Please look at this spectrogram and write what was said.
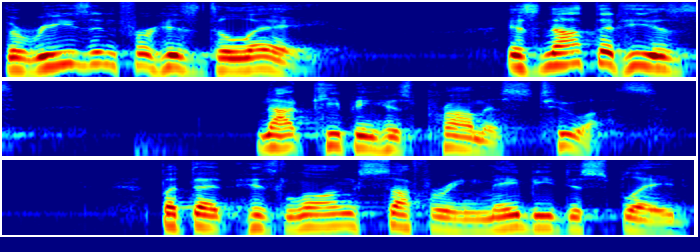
the reason for his delay is not that he is not keeping his promise to us, but that his long suffering may be displayed,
